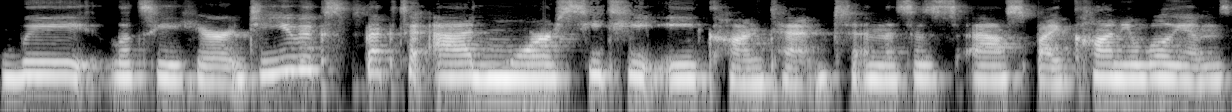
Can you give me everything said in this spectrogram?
we, let's see here. Do you expect to add more CTE content? And this is asked by Connie Williams.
